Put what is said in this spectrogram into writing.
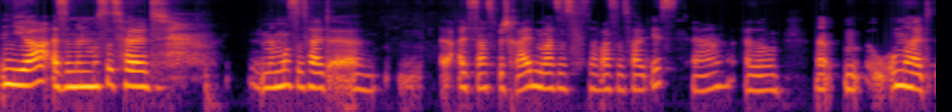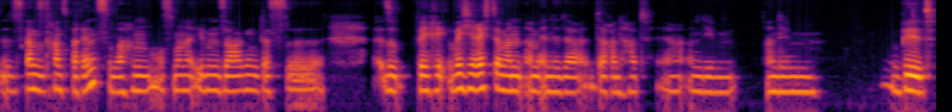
Ja, also man muss es halt, man muss es halt äh, als das beschreiben, was es, was es halt ist. Ja, also um halt das Ganze transparent zu machen, muss man eben sagen, dass äh, also welche, welche Rechte man am Ende da, daran hat, ja, an dem an dem Bild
